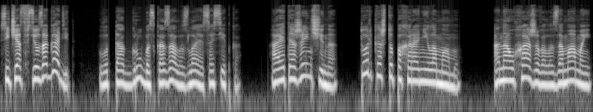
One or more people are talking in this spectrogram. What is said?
сейчас все загадит». Вот так грубо сказала злая соседка. А эта женщина только что похоронила маму. Она ухаживала за мамой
